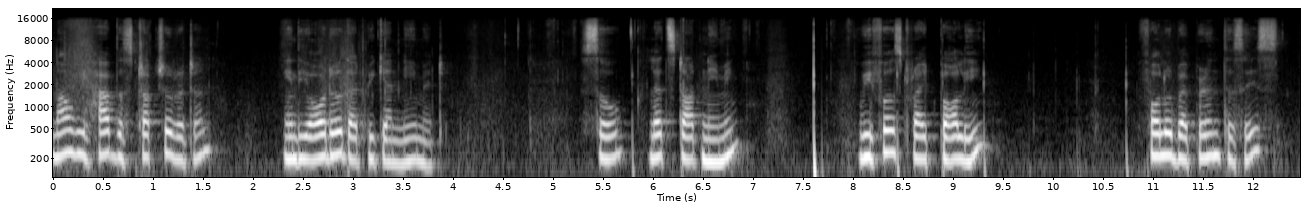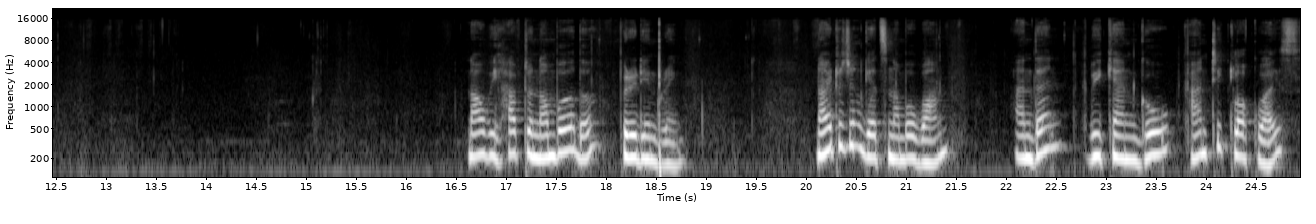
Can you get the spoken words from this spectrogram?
Now we have the structure written in the order that we can name it. So let's start naming. We first write poly followed by parenthesis. Now we have to number the pyridine ring. Nitrogen gets number 1 and then we can go anti-clockwise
